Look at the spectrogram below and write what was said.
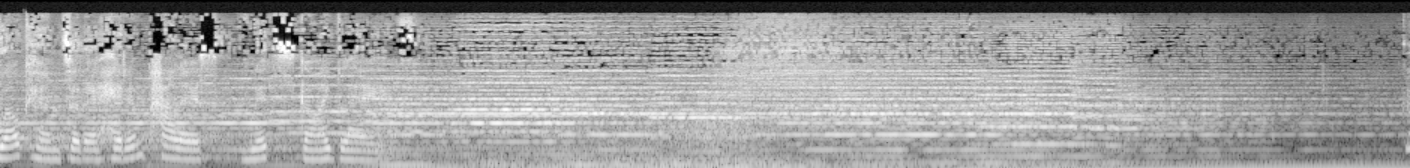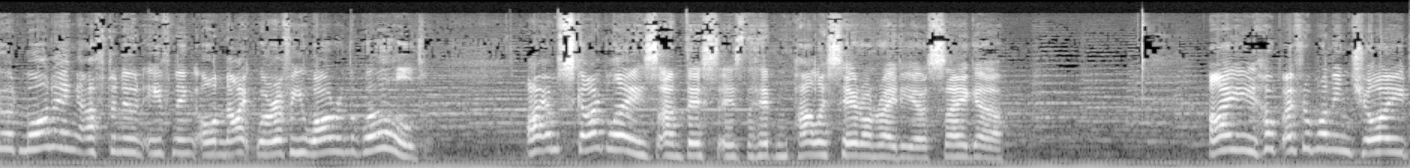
Welcome to the Hidden Palace with Skyblaze. Good morning, afternoon, evening, or night, wherever you are in the world. I am Skyblaze, and this is the Hidden Palace here on Radio Sega. I hope everyone enjoyed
